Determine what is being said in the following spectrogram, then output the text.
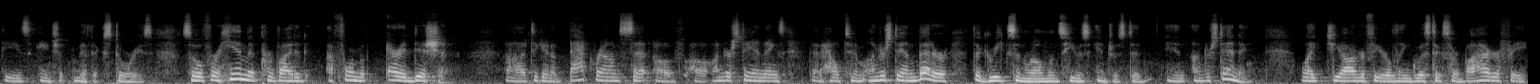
these ancient mythic stories. So for him, it provided a form of erudition uh, to get a background set of uh, understandings that helped him understand better the Greeks and Romans he was interested in understanding. Like geography or linguistics or biography,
